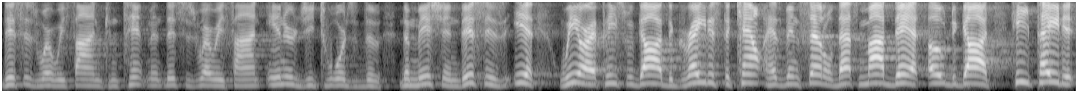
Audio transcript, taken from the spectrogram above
This is where we find contentment. This is where we find energy towards the, the mission. This is it. We are at peace with God. The greatest account has been settled. That's my debt owed to God. He paid it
